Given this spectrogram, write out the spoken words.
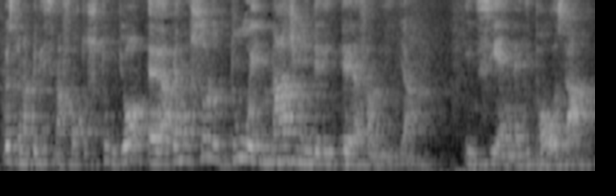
Questa è una bellissima foto studio, eh, abbiamo solo due immagini dell'intera famiglia insieme, di posa,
